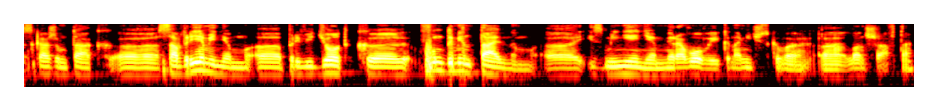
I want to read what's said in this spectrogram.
скажем так, э, со временем э, приведет к фундаментальным изменениям мирового экономического ландшафта.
